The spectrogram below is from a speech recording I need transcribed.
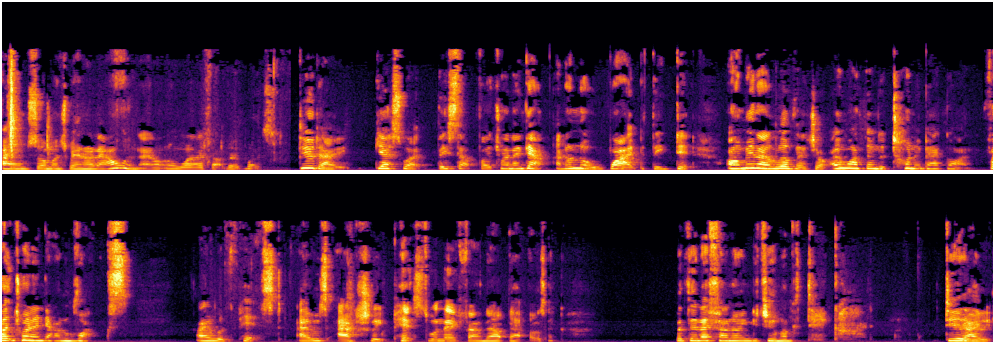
I am so much better now, and I don't know what I thought it was. Dear Daddy, guess what? They stopped Flight 29 down. I don't know why, but they did. Oh man, I love that show. I want them to turn it back on. Flight 29 down rocks. I was pissed. I was actually pissed when they found out that. I was like, but then I found out on YouTube. I'm like, thank God. Dear Diary,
